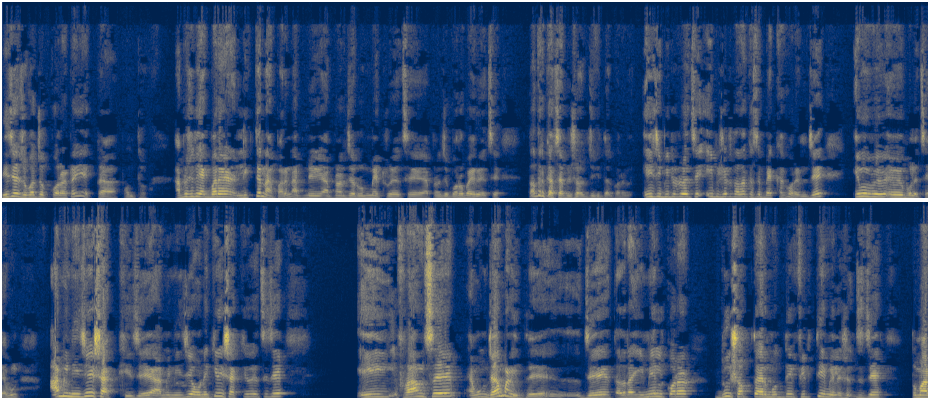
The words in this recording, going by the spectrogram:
নিজে যোগাযোগ করাটাই একটা পন্থ। আপনি যদি একবারে লিখতে না পারেন, আপনি আপনার যে রুমমেট রয়েছে, আপনার যে বড় ভাই রয়েছে, তাদের কাছে আপনি সহযোগিতা করেন। এই যে ভিডিও রয়েছে, এই বিষয়টা তাদের কাছে ব্যাখ্যা করেন যে এভাবে বলেছে এবং আমি নিজে সাক্ষী যে, আমি নিজে অনেকেরই সাক্ষী হয়েছে যে এই ফ্রান্সে এবং জার্মানিতে যে তারা ইমেল করার দুই সপ্তাহের মধ্যে ফিরতি ইমেল এসেছে যে তোমার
